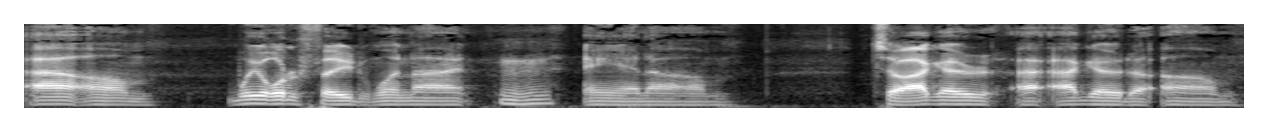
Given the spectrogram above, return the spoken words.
I um, we ordered food one night, Mm-hmm. and um, so I go. I, I go to um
